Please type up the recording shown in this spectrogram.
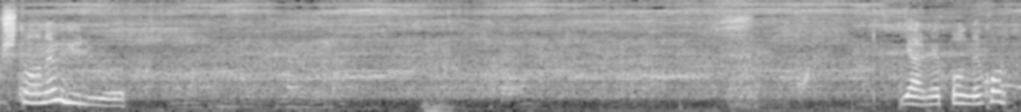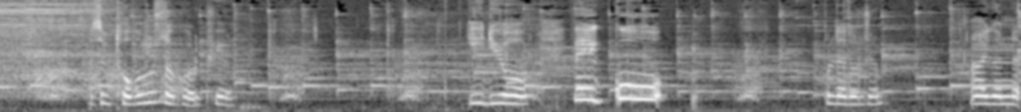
Üç tane mi geliyor? Ya Red Bull ne kork... Bizim topumuz da korkuyor. Gidiyor. Ve go. Burada duracağım. Ha gönder.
